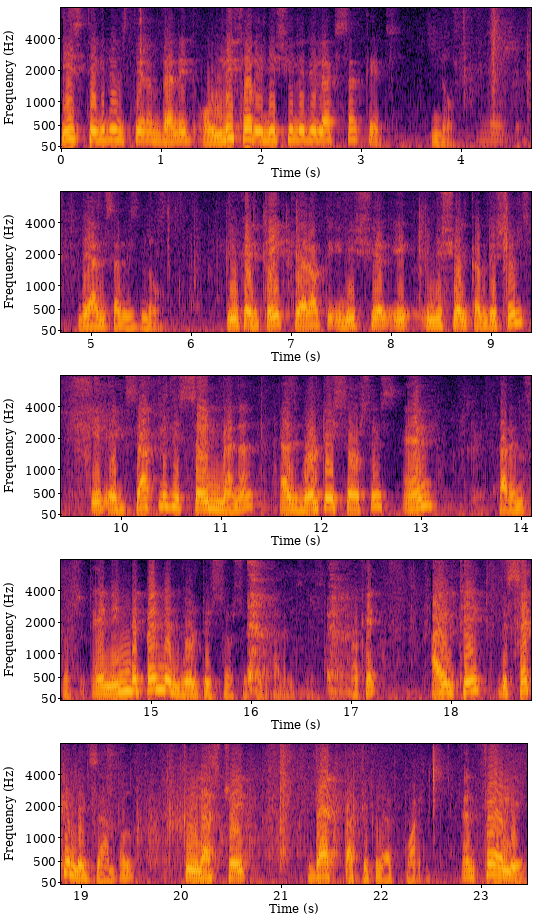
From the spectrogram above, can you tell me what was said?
is Thevenin's theorem valid only for initially relaxed circuits? No. No, sir. The answer is no. you can take care of the initial initial conditions in exactly the same manner as voltage sources and current sources and independent voltage sources and current sources. Okay. I will take the second example to illustrate that particular point. And fairly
